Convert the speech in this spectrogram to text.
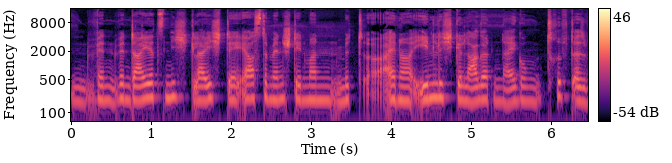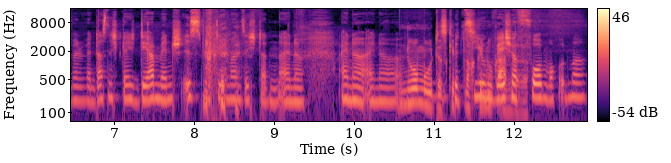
wenn, wenn da jetzt nicht gleich der erste Mensch, den man mit einer ähnlich gelagerten Neigung trifft, also wenn, wenn das nicht gleich der Mensch ist, mit dem man sich dann eine, eine, eine Nur Mut, es gibt Beziehung, noch genug welcher andere. Form auch immer.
